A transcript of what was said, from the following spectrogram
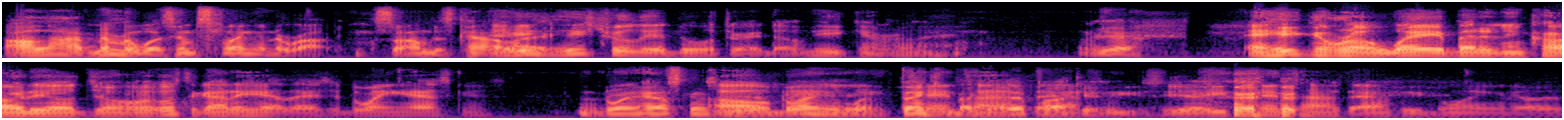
all I remember was him slinging the rock. So I'm just kind of yeah, like, he's, he's, truly a dual threat though. He can run. Yeah, and he can run way better than Cardale Jones. What's the guy they had last year? Dwayne Haskins. Dwayne Haskins. Oh, yeah, Dwayne went thinking back in that pocket. Athletes. Yeah, he's ten times the athlete Dwayne, uh,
